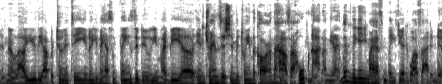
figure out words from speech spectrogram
and allow you the opportunity. You know, you may have some things to do. You might be uh, in transition between the car and the house. I hope not. I mean, I've been thinking you might have some things you had to go outside and do.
